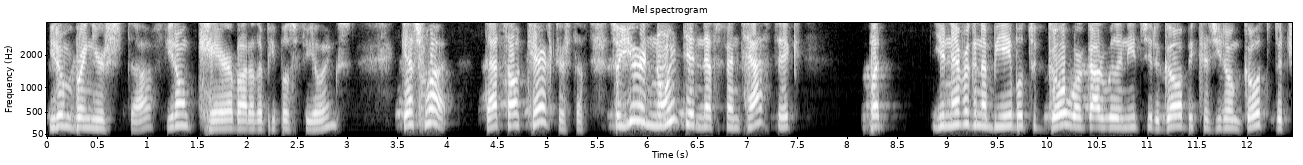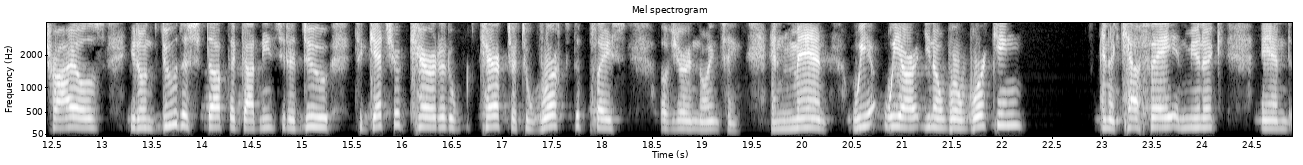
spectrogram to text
You don't bring your stuff. You don't care about other people's feelings. Guess what? That's all character stuff. So you're anointed, and that's fantastic. But you're never going to be able to go where God really needs you to go because you don't go through the trials. You don't do the stuff that God needs you to do to get your character to, character to work to the place of your anointing. And man, we, we are, you know, we're working in a cafe in Munich and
